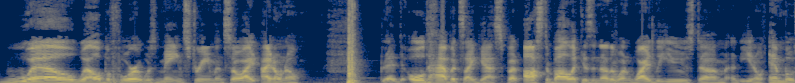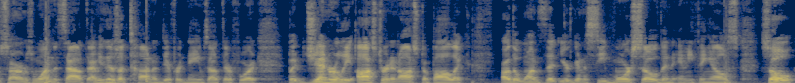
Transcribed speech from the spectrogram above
well, well before it was mainstream. And so I, I don't know. Old habits, I guess. But ostabolic is another one widely used. Um, you know, enobosarm's one that's out there. I mean, there's a ton of different names out there for it. But generally, Ostarine and ostabolic are the ones that you're going to see more so than anything else. So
